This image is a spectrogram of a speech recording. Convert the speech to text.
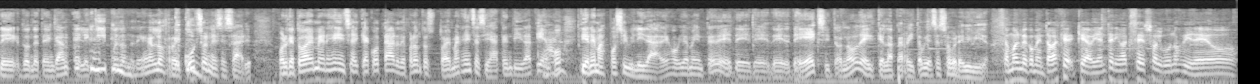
de, donde tengan el equipo y donde tengan los recursos necesarios. Porque toda emergencia hay que acotar de pronto entonces toda emergencia, si es atendida a tiempo, tiene más posibilidades, obviamente, de, éxito, ¿no? De que la perrita hubiese sobrevivido. Samuel, me comentabas que, habían tenido acceso a algunos videos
